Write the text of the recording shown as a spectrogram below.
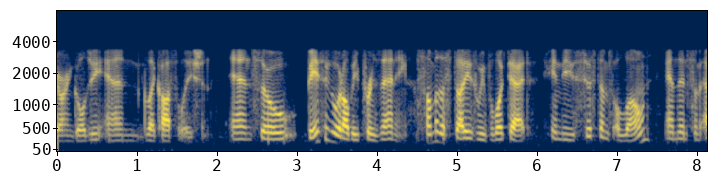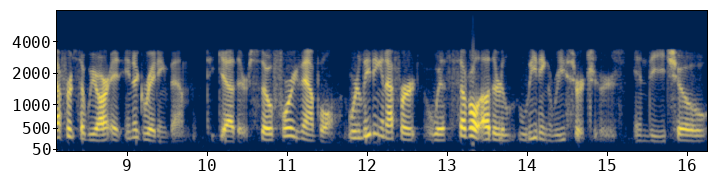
ER and Golgi, and glycosylation. And so basically what I'll be presenting, some of the studies we've looked at in these systems alone, and then some efforts that we are at integrating them together. So, for example, we're leading an effort with several other leading researchers in the CHO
